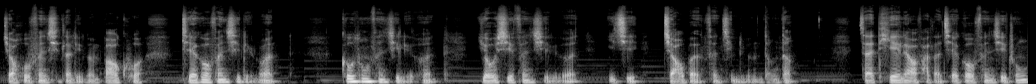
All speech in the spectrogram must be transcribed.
交互分析的理论包括结构分析理论、沟通分析理论、游戏分析理论以及脚本分析理论等等。在 TA 疗法的结构分析中，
